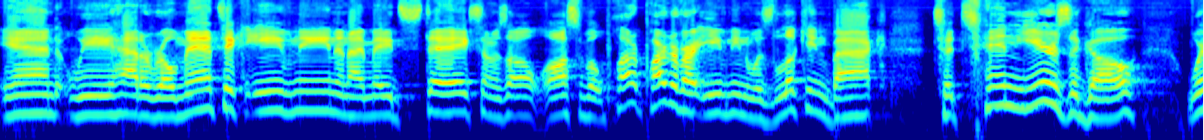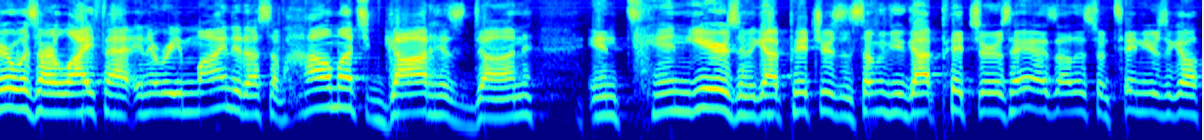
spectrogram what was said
And we had a romantic evening and i made steaks and it was all awesome. But part, part of our evening was looking back to 10 years ago. Where was our life at? And it reminded us of how much god has done in 10 years. And we got pictures and some of you got pictures. Hey i saw this from 10 years ago.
